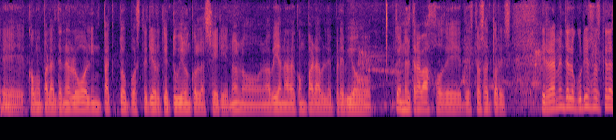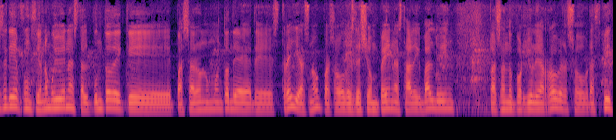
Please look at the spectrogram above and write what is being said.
eh, como para tener luego el impacto posterior que tuvieron con la serie, ¿no? No, no había nada comparable previo en el trabajo de, de estos actores. Y realmente lo curioso es que la serie funcionó muy bien hasta el punto de que pasaron un montón de, de estrellas, ¿no? Pasó desde Sean Penn hasta Alec Baldwin, pasando por Julia Roberts Brad Pitt.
